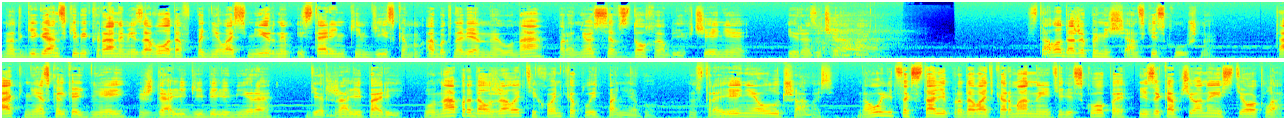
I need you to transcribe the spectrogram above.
над гигантскими кранами заводов поднялась мирным и стареньким диском обыкновенная луна, пронесся вздох облегчения и разочарования. Стало даже помещански скучно. Так несколько дней ждали гибели мира держали пари. Луна продолжала тихонько плыть по небу. Настроение улучшалось. На улицах стали продавать карманные телескопы и закопченные стекла.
